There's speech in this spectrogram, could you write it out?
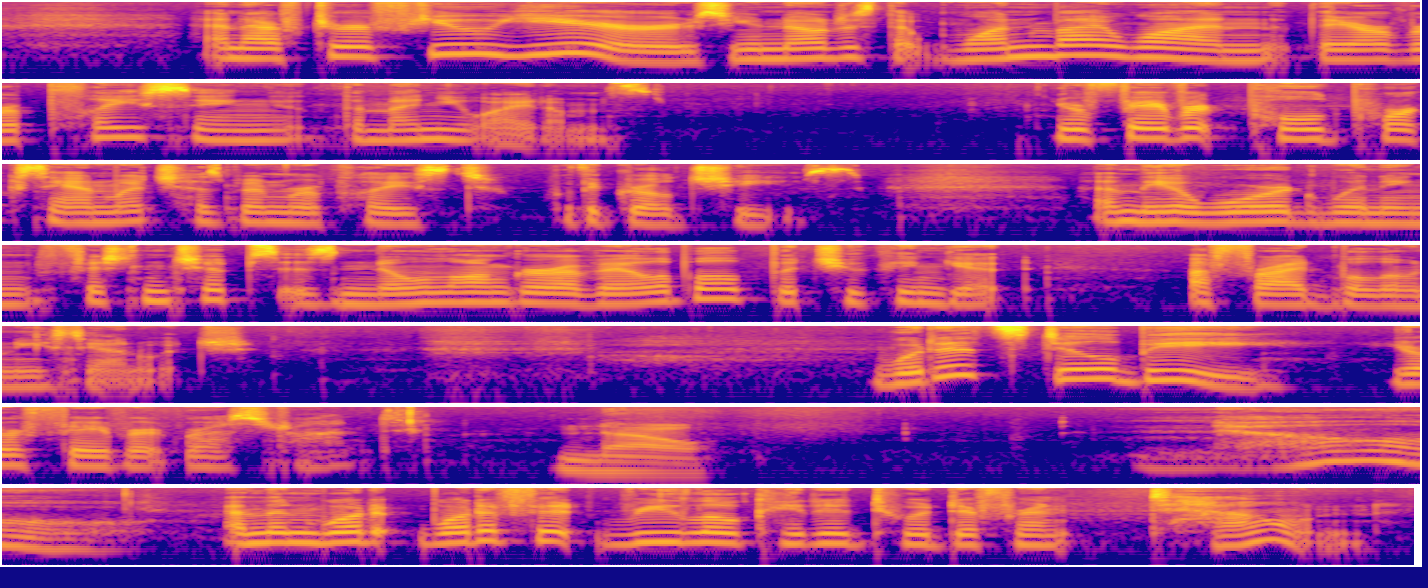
And after a few years, you notice that one by one, they are replacing the menu items. Your favorite pulled pork sandwich has been replaced with a grilled cheese. And the award winning fish and chips is no longer available, but you can get a fried bologna sandwich. Would it still be your favorite restaurant? No. No. And then what what if it relocated to a different town?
